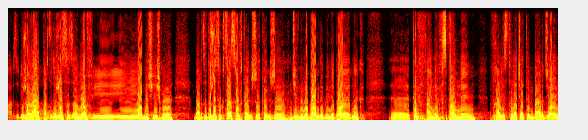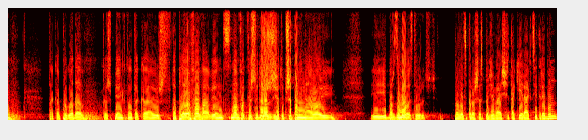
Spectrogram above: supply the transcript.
bardzo dużo lat, bardzo dużo sezonów i, odnosiliśmy bardzo dużo sukcesów, także, także dziwne by było, gdyby nie było jednak e, tych fajnych wspomnień. W hali stulecia tym bardziej. Taka pogoda też piękna, taka już ta playoffowa, więc no faktycznie dużo rzeczy się tu przypominało i, i, i bardzo miło jest tu wrócić. Powiedz proszę, spodziewałeś się takiej reakcji trybun?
